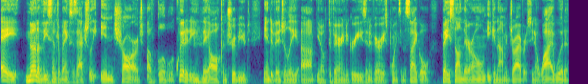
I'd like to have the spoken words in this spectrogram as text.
a, none of these central banks is actually in charge of global liquidity. Mm-hmm. They all contribute individually, um, you know, to varying degrees and at various points in the cycle based on their own economic drivers. You know, why would a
